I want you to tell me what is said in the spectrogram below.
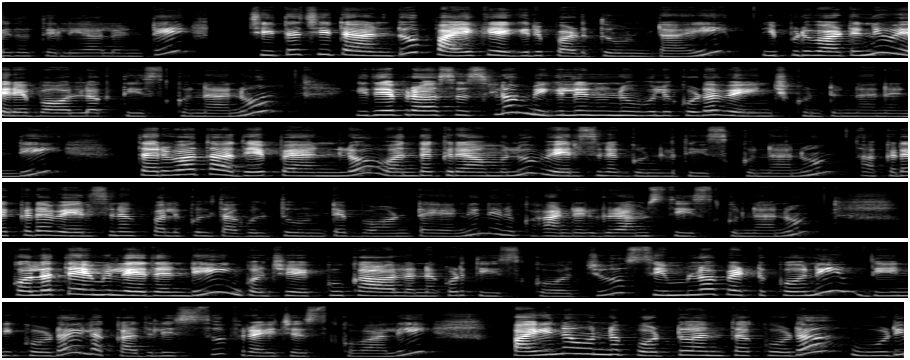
లేదో తెలియాలంటే చిట చిట అంటూ పైకి ఎగిరి పడుతూ ఉంటాయి. ఇప్పుడు వాటిని వేరే బౌల్లోకి తీసుకున్నాను. ఇదే ప్రాసెస్లో మిగిలిన నువ్వులు కూడా వేయించుకుంటున్నానండి. తర్వాత అదే ప్యాన్లో వంద గ్రాములు వేరుశనగ గుండ్లు తీసుకున్నాను. అక్కడక్కడ వేరుశనగ పలుకులు తగులుతూ ఉంటే బాగుంటాయని నేను ఒక హండ్రెడ్ గ్రామ్స్ తీసుకున్నాను. కొలత ఏమి లేదండి. ఇంకొంచెం ఎక్కువ కావాలన్నా కూడా తీసుకోవచ్చు. సిమ్లో పెట్టుకొని దీన్ని కూడా ఇలా కదిలిస్తూ ఫ్రై చేసుకోవాలి. పైన ఉన్న పొట్టు అంతా కూడా ఊడి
